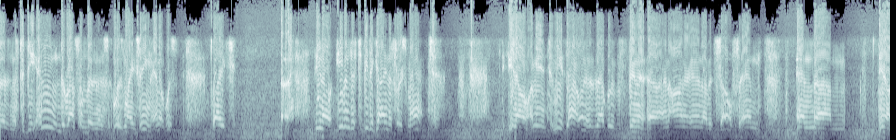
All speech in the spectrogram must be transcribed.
business, to be in the wrestling business was my dream, and it was like, uh, you know, even just to be the guy in the first match. Know, I mean, to me, that that would have been uh, an honor in and of itself, and and um, you know,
